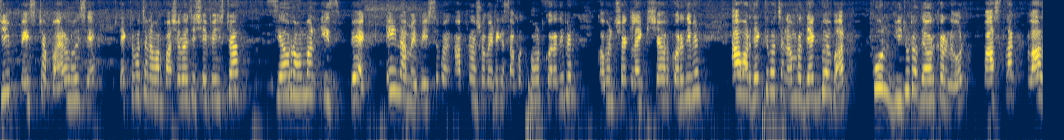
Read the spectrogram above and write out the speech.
যে পেজটা ভাইরাল হয়েছে, দেখতে পাচ্ছেন আমার পাশে রয়েছে সেই পেজটা জিয়াউর রহমান ইজ ব্যাক এই নামে পেজ আপনারা সবাই এটাকে সাপোর্ট প্রমোট করে দিবেন কমেন্ট শেয়ার লাইক শেয়ার করে দিবেন। আবার দেখতে পাচ্ছেন আমরা দেখব এবার কোন ভিডিওটা দেওয়ার কারণে ওর পাঁচ লাখ প্লাস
